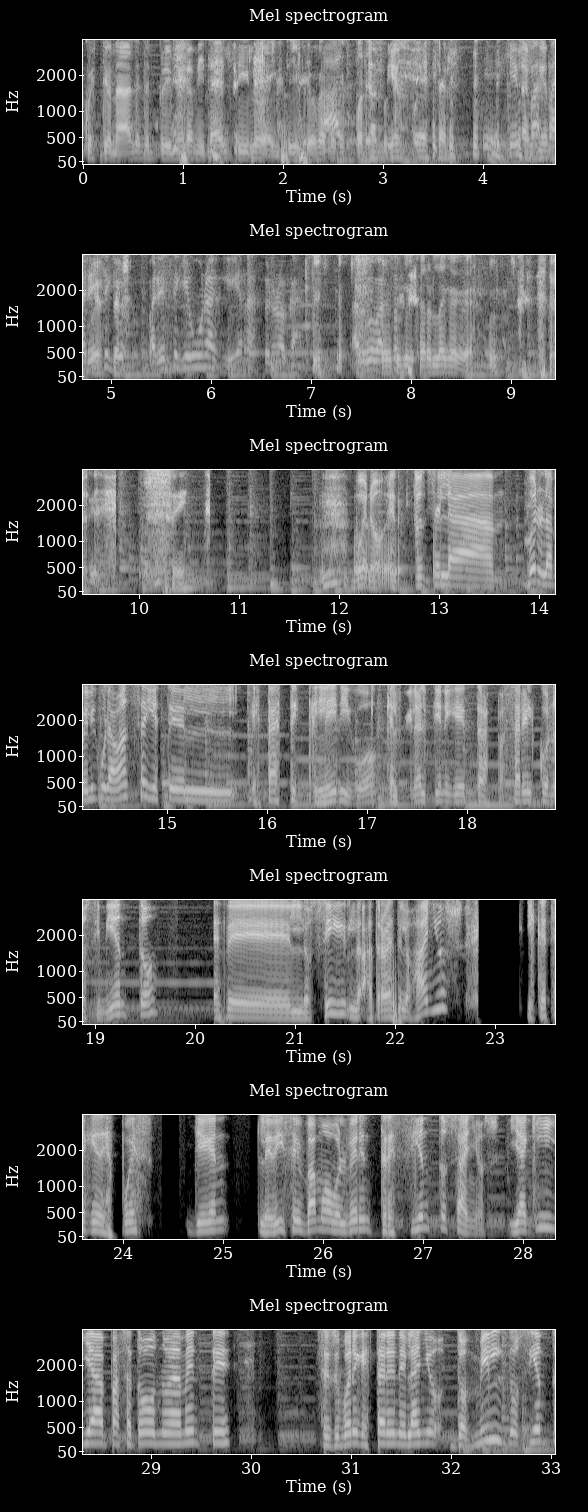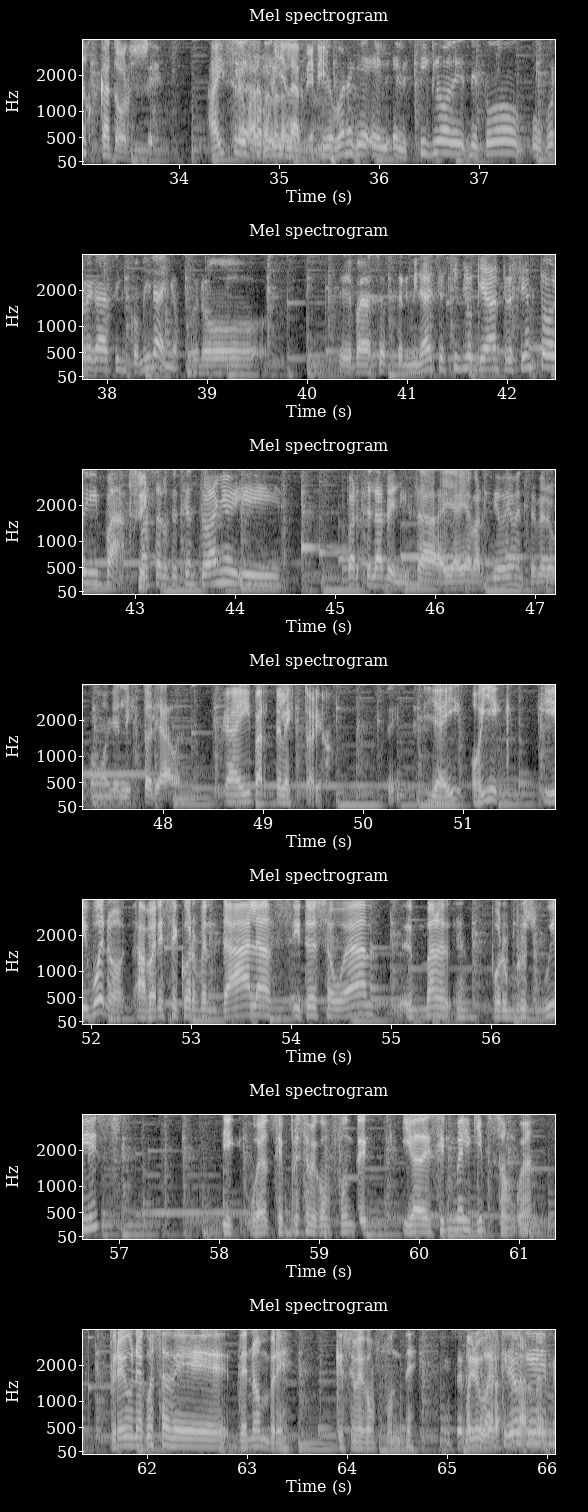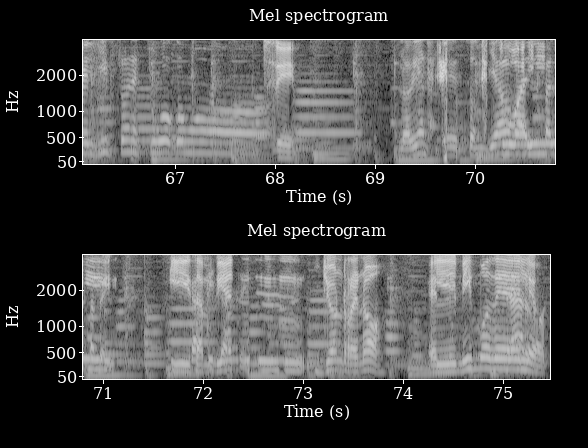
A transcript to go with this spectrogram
cuestionables del primera mitad del siglo XX. Yo creo Ah, que es por eso. También puede ser. Es que pa- También parece, puede que, parece que hubo una guerra, pero no acá. Algo pasó. Parece que dejaron la cagada. Sí. Bueno, Bueno, entonces la bueno la película avanza y este el- está este clérigo que al final tiene que traspasar el conocimiento desde los siglos a través de los años y cacha que después llegan le dice vamos a volver en 300 años y aquí ya pasa todo nuevamente. Se supone que están en el año 2214 ahí se Claro, desarrolla la Se película supone que el, el ciclo de, de todo ocurre cada 5.000 años, pero eh, para hacer- terminar ese ciclo quedan 300 y pa, Sí. pasa los 300 años y parte la peli. O sea, ya había partido obviamente, pero como que la historia ahora. ahí parte la historia. Sí. Y ahí, oye, y bueno, aparece Corbin Dallas y toda esa weá van, por Bruce Willis. Y weón, siempre se me confunde. Iba a decir Mel Gibson, weón. Pero es una cosa de, de nombre que se me confunde. Pero igual creo que Mel Gibson estuvo como. Sí. Lo habían eh, sondeado ahí. para el papel. Y Casi, también casi. John Renault, el mismo de Claro. León.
